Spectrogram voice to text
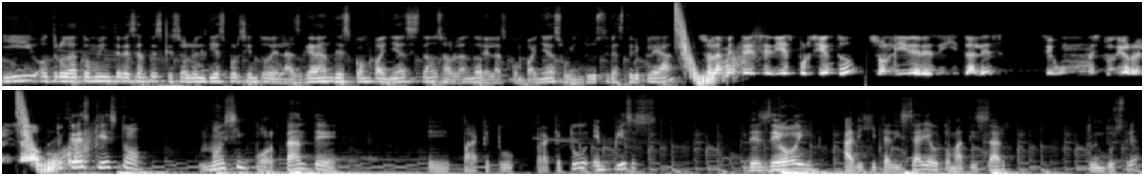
Y otro dato muy interesante es que solo el 10% de las grandes compañías, estamos hablando de las compañías o industrias AAA, solamente ese 10% son líderes digitales según un estudio realizado. ¿Tú crees que esto no es importante eh, para, que tú, para que tú empieces desde hoy a digitalizar y automatizar tu industria?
